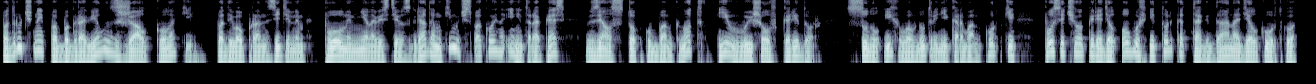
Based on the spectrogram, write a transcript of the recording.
Подручный побагровел и сжал кулаки. Под его пронзительным, полным ненависти взглядом Кимыч спокойно и не торопясь взял стопку банкнот и вышел в коридор. Сунул их во внутренний карман куртки, после чего переодел обувь и только тогда надел куртку.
